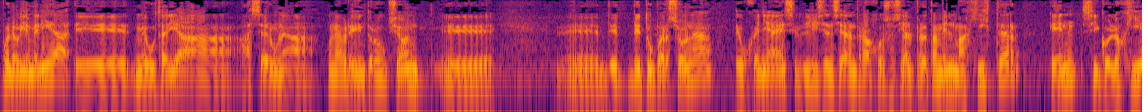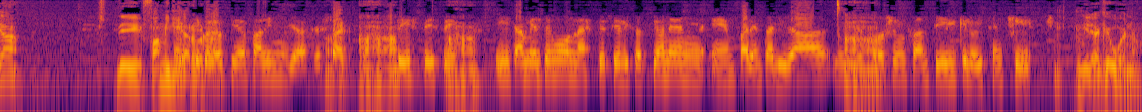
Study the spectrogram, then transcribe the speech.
Bueno, bienvenida. Eh, me gustaría hacer una, una breve introducción. Eh, eh, de, de, tu persona. Eugenia es licenciada en Trabajo Social, pero también magíster en Psicología de familiar, en psicología familiar, exacto. Ah, ajá, sí, sí, sí. Ajá. Y también tengo una especialización en, en parentalidad y desarrollo infantil que lo hice en Chile. Mira qué bueno.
